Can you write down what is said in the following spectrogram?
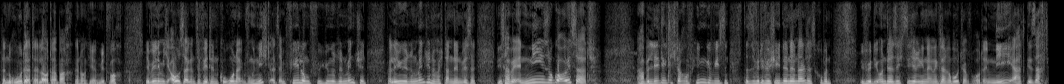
Dann rudert der Lauterbach, genau hier Mittwoch. Er will nämlich Aussagen zur vierten Corona-Impfung nicht als Empfehlung für jüngeren Menschen, weil er jüngeren Menschen verstanden wissen. Dies habe er nie so geäußert. Er habe lediglich darauf hingewiesen, dass es für die verschiedenen Altersgruppen wie für die unter 60-Jährigen eine klare Botschaft braucht. Nee, er hat gesagt,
